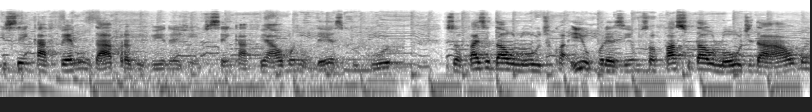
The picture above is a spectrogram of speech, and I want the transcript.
E sem café não dá para viver, né, gente? Sem café a alma não desce pro corpo. Só faz o download, eu, por exemplo, só faço o download da alma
